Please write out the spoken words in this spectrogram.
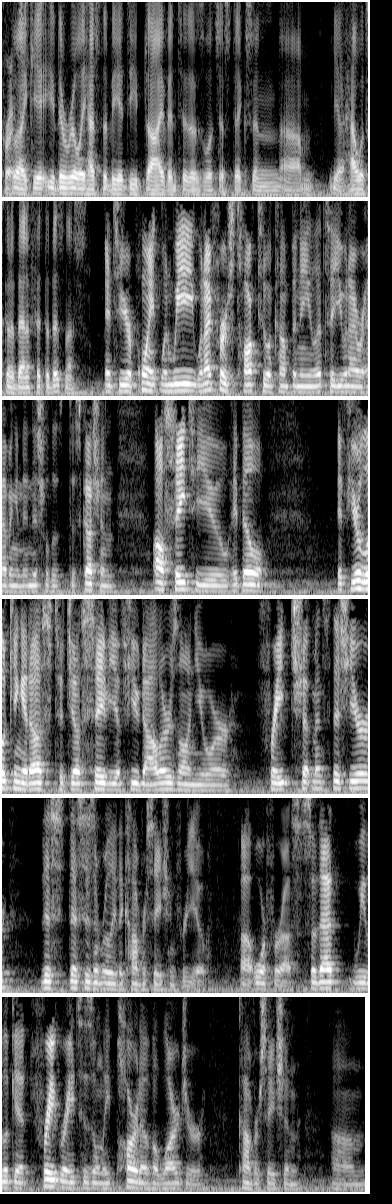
Correct. Like it, there really has to be a deep dive into those logistics and um, you know how it's going to benefit the business. And to your point, when we when I first talk to a company, let's say you and I were having an initial discussion, I'll say to you, "Hey, Bill, if you're looking at us to just save you a few dollars on your freight shipments this year, this this isn't really the conversation for you uh, or for us. So that we look at freight rates as only part of a larger conversation, um,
